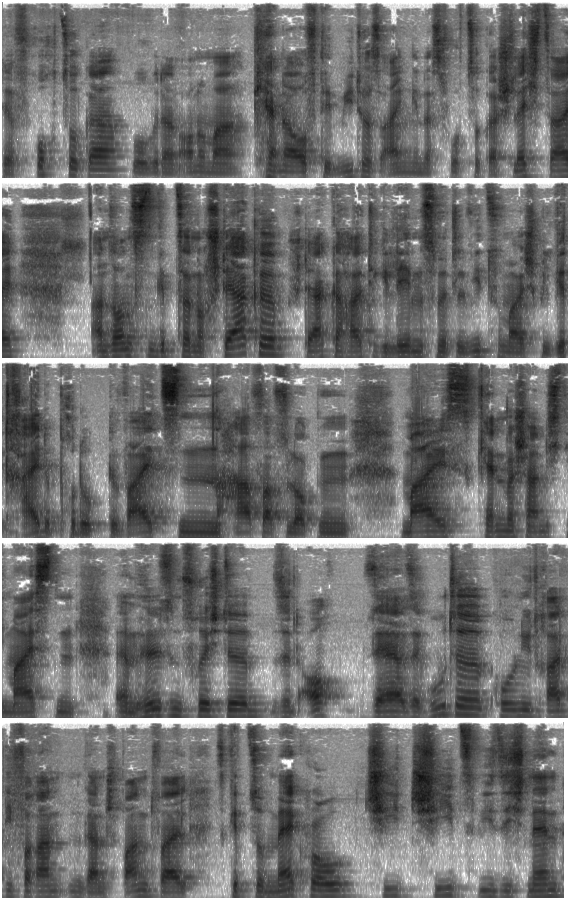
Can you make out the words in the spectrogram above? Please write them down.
der Fruchtzucker, wo wir dann auch nochmal gerne auf den Mythos eingehen, dass Fruchtzucker schlecht sei. Ansonsten gibt's dann noch Stärke, stärkehaltige Lebensmittel wie zum Beispiel Getreideprodukte, Weizen, Haferflocken, Mais, kennen wahrscheinlich die meisten. Ähm, Hülsenfrüchte sind auch sehr, sehr gute Kohlenhydratlieferanten, ganz spannend, weil es gibt so Macro-Cheat-Sheets, wie sie sich nennen,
